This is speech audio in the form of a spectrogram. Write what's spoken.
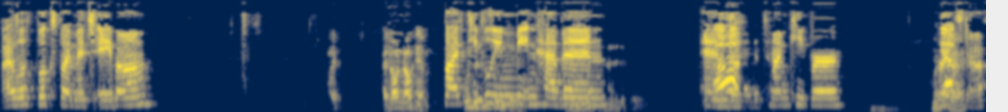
I love books by Mitch Albom. I I don't know him. Five What People does he You do? Meet in Heaven never heard of him. and Ah! uh, The Timekeeper. Okay. That stuff.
